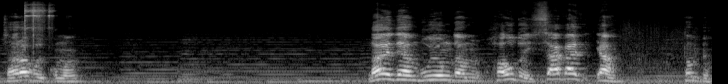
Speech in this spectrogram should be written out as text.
잘하고 있구만 나에 대한 무용담을 하우도 이 싸가지 야 덤벼.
